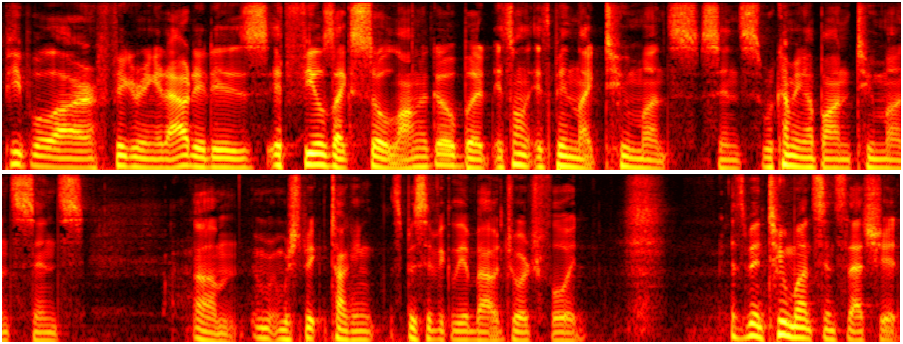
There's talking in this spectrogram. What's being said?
people are figuring it out it is it feels like so long ago but it's only it's been like two months since we're coming up on two months since Um, we're spe- talking specifically about George Floyd. It's been two months since that shit,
